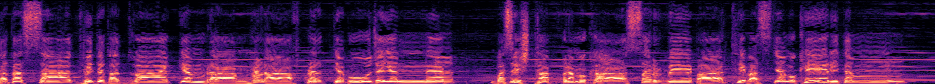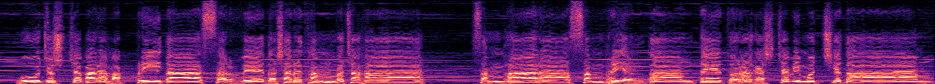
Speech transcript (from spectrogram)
ततः साध्विति तद्वाक्यम् ब्राह्मणाः प्रत्यपूजयन्। वसिष्ठप्रमुखाः सर्वे पार्थिवस्य मुखेरितम्। ऊचुश्च परमप्रीताः सर्वे दशरथम् वचः। सम्भाराः सम्भ्रियन्ताम् ते तुरगश्च विमुच्यताम्।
